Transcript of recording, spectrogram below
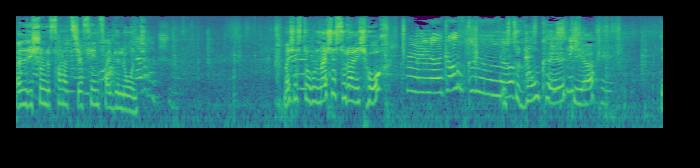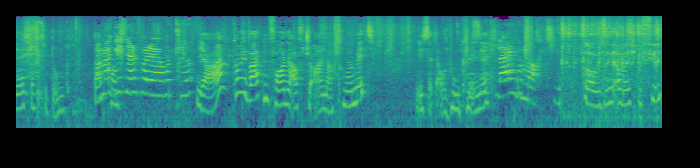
Also die Stunde Fahrt hat sich auf jeden Fall gelohnt. Möchtest du, möchtest du da nicht hoch? Ist zu dunkel hier. Der ist das zu dunkel. Dann Mama, komm. gehst du dann vor der Rutsche? Ja, komm, wir warten vorne auf Joanna. Komm mal mit. Hier ist halt auch dunkel, ne? Klein gemacht hier. So, wir sind aber gefühlt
